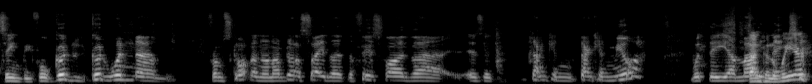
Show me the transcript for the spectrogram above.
seen before. Good good win um, from Scotland, and I've got to say that the first five uh, is it Duncan Duncan Muir with the uh, Marty Duncan Banks Weir? hair-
